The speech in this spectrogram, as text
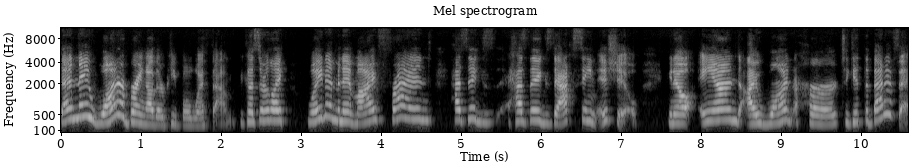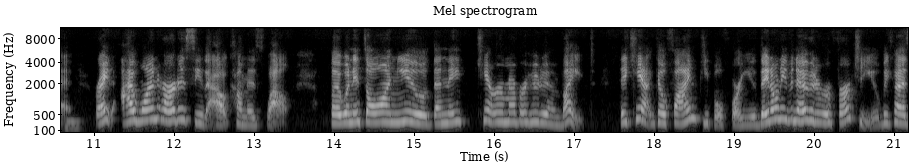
then they want to bring other people with them because they're like, wait a minute, my friend has ex- has the exact same issue, you know, and I want her to get the benefit, mm. right? I want her to see the outcome as well. But when it's all on you, then they can't remember who to invite. They can't go find people for you. They don't even know who to refer to you because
